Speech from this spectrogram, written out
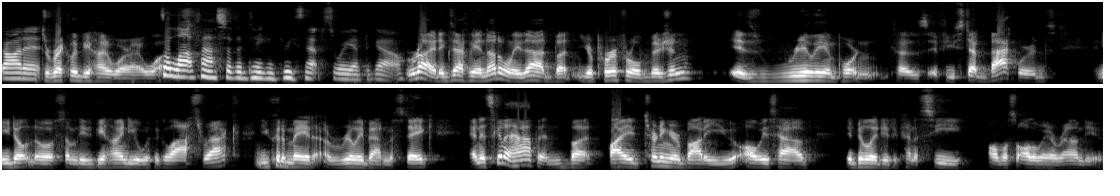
Got it. directly behind where I was. It's a lot faster than taking three steps to where you have to go. Right, exactly. And not only that, but your peripheral vision is really important because if you step backwards and you don't know if somebody's behind you with a glass rack, you could have made a really bad mistake. And it's going to happen, but by turning your body, you always have the ability to kind of see almost all the way around you.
